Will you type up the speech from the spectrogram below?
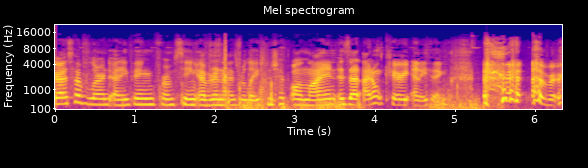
if you guys have learned anything from seeing Evan and I's relationship online, is that I don't carry anything. Ever.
